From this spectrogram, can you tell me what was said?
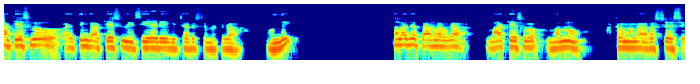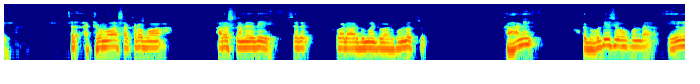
ఆ కేసులో ఐ థింక్ ఆ కేసుని సిఐడి విచారిస్తున్నట్టుగా ఉంది. అలాగే ప్యారలల్గా నా కేసులో నన్ను అక్రమంగా అరెస్ట్ చేసి సరే అక్రమ సక్రమ అరెస్ట్ అనేది సరే వాడు ఆర్గ్యుమెంట్ వాడికి ఉండొచ్చు. కానీ ఒక నోటీస్ ఇవ్వకుండా ఏమీ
